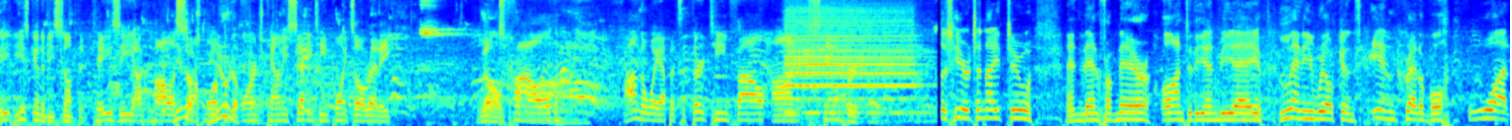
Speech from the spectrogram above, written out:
He- he's going to be something. KZ Okpala, sophomore from. Orange County, 17 points already. Oh, Wilkes come fouled. on. on the way up. It's a third team foul on Stanford is here tonight too. And then from there on to the NBA, Lenny Wilkens, incredible. What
